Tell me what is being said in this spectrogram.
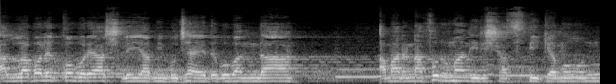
আল্লাহ বলে, কবরে আসলেই আমি বুঝাই দেব, বান্দা, আমার নাফরমানির শাস্তি কেমন?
